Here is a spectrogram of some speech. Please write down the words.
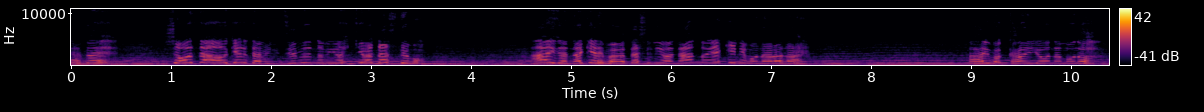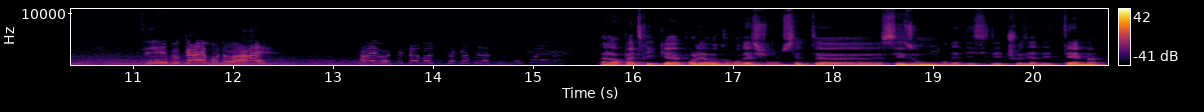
たとえ賞賛を受けるために自分の身を引き渡しても。愛がなければ私には何の益にもならない。愛は寛容なもの慈悲深いものは愛愛は妬まず高ぶらず誇らない Alors Patrick, euh, pour les recommandations de cette euh, saison, on a décidé de choisir des thèmes.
